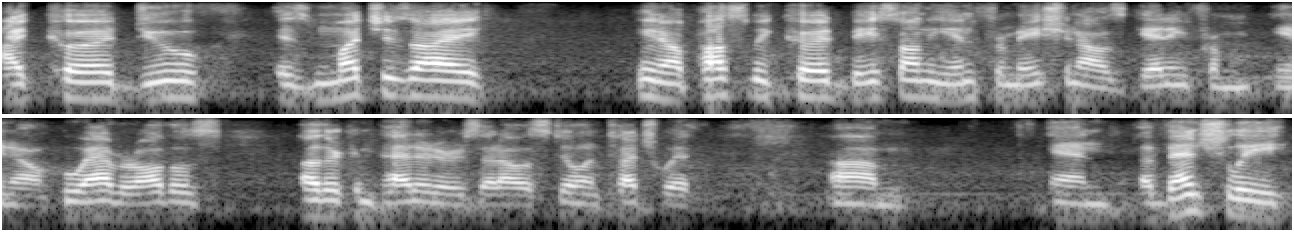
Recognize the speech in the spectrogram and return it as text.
I could, do as much as I, you know, possibly could based on the information I was getting from you know whoever, all those other competitors that I was still in touch with. Um, and eventually,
